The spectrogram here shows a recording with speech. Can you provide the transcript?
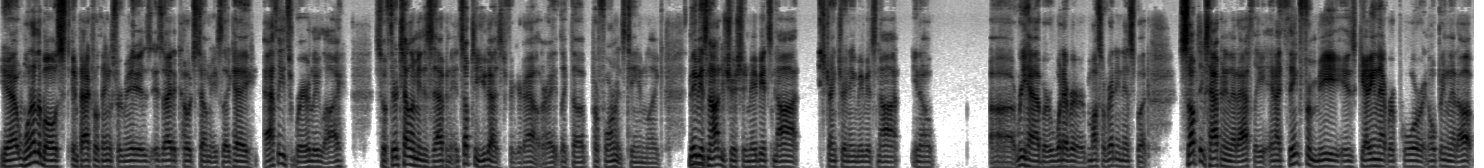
Yeah, one of the most impactful things for me is is I had a coach tell me he's like, "Hey, athletes rarely lie. So if they're telling me this is happening, it's up to you guys to figure it out, right? Like the performance team, like maybe mm-hmm. it's not nutrition, maybe it's not strength training, maybe it's not, you know, uh rehab or whatever, muscle readiness, but something's happening to that athlete. And I think for me is getting that rapport and opening that up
